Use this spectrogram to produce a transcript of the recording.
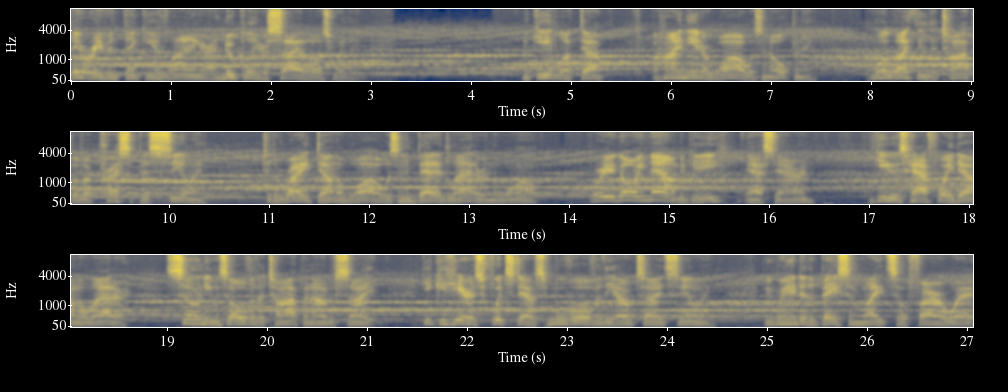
They were even thinking of lining our nuclear silos with it. McGee looked up. Behind the inner wall was an opening, more likely the top of a precipice ceiling. To the right, down the wall, was an embedded ladder in the wall. Where are you going now, McGee? asked Aaron. McGee was halfway down the ladder. Soon he was over the top and out of sight. He could hear his footsteps move over the outside ceiling. He ran to the basin light so far away.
